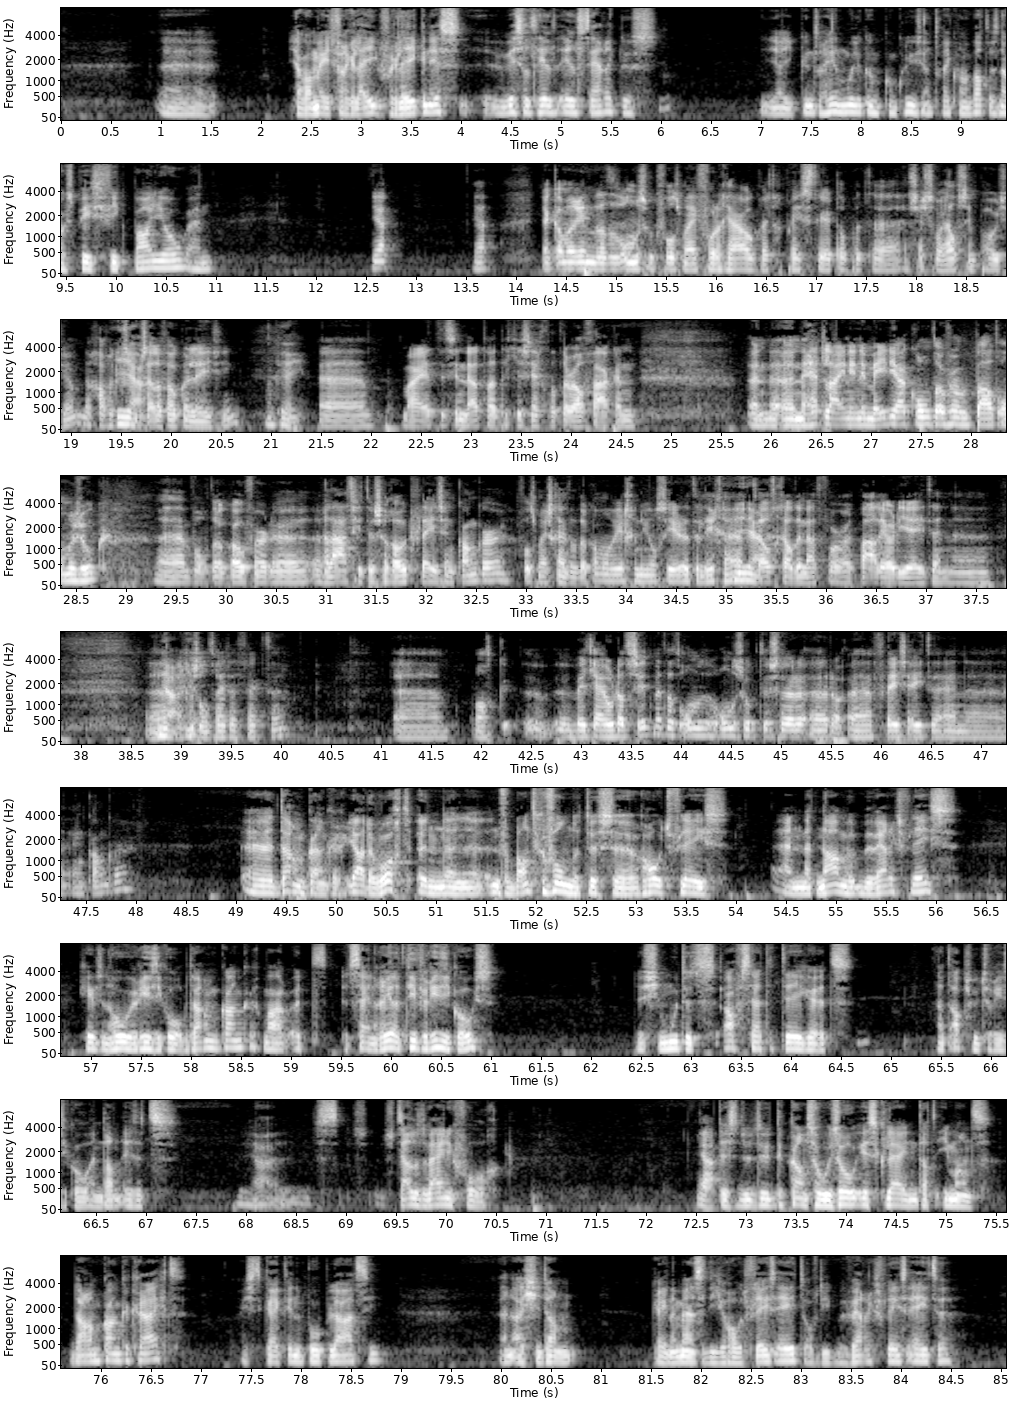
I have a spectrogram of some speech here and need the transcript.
Ja, waarmee het vergelijk, vergeleken is, wisselt heel, heel sterk. Dus ja, je kunt er heel moeilijk een conclusie aan trekken van wat is nou specifiek paleo en... Ja, ja. ik kan me herinneren dat het onderzoek volgens mij vorig jaar ook werd gepresenteerd op het uh, Ancestral Health Symposium. Daar gaf ik ja. zelf ook een lezing. Oké. Okay. Uh, maar het is inderdaad wat dat je zegt dat er wel vaak een, een, een headline in de media komt over een bepaald onderzoek. Uh, bijvoorbeeld ook over de relatie tussen rood vlees en kanker. Volgens mij schijnt dat ook allemaal weer genuanceerder te liggen. Ja. Hetzelfde geldt inderdaad voor het paleo-dieet en, ja. en gezondheidseffecten. Want, weet jij hoe dat zit met dat onderzoek tussen vlees eten en, en kanker? darmkanker. Ja, er wordt een, een, een verband gevonden tussen rood vlees en met name bewerkt vlees geeft een hoger risico op darmkanker, maar het, het zijn relatieve risico's. Dus je moet het afzetten tegen het, het absolute risico. En dan is het, ja, stel het weinig voor. Ja. Dus de, de, de kans sowieso is klein dat iemand darmkanker krijgt. Als je kijkt in de populatie. En als je dan kijkt naar mensen die rood vlees eten of die bewerkt vlees eten,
